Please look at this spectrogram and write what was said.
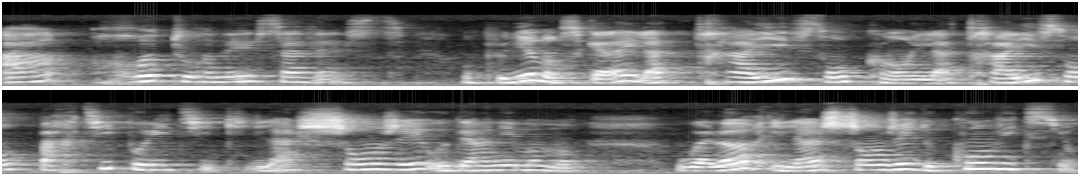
a retourné sa veste on peut dire dans ce cas-là, il a trahi son camp, il a trahi son parti politique, il a changé au dernier moment, ou alors il a changé de conviction.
